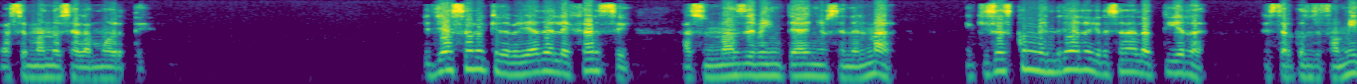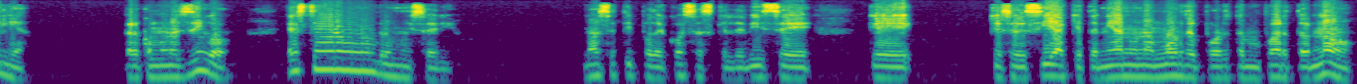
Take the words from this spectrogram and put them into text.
asemándose a la muerte. Ya sabe que debería de alejarse a sus más de 20 años en el mar, y quizás convendría regresar a la tierra, estar con su familia. Pero como les digo, este era un hombre muy serio. No hace tipo de cosas que le dice que, que se decía que tenían un amor de puerto en puerto. No,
